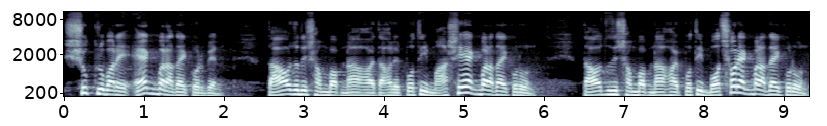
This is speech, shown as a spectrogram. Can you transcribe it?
শুক্রবারে একবার আদায় করবেন। তাও যদি সম্ভব না হয়, তাহলে প্রতি মাসে একবার আদায় করুন। তাও যদি সম্ভব না হয়, প্রতি বছর একবার আদায় করুন।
